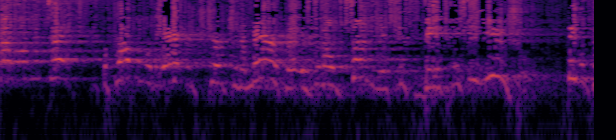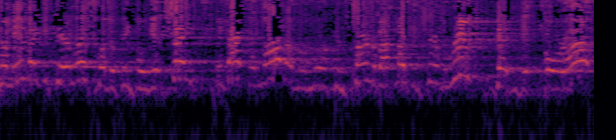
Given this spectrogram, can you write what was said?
how long it takes. The problem with the average church in America is that on Sunday it's just business as usual. People come in, they can care less whether people get saved. In fact, a lot of them are more concerned about making sure the roof doesn't get tore up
